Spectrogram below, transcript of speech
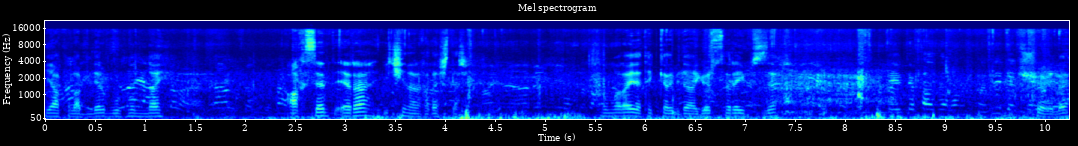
yapılabilir. Bu Hyundai Accent Era için arkadaşlar. Numarayı da tekrar bir daha göstereyim size. Şöyle.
